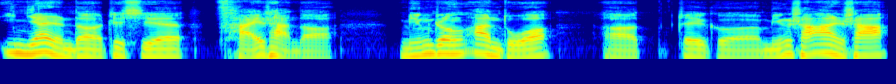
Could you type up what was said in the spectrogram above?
印第安人的这些财产的明争暗夺，啊，这个明杀暗杀，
